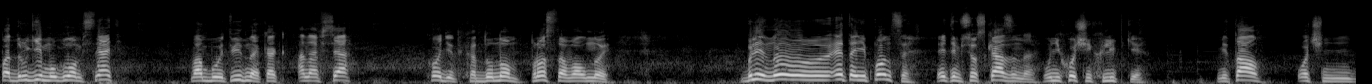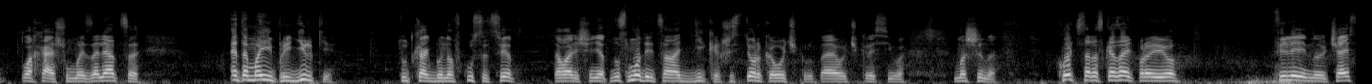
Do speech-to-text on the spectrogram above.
под другим углом снять, вам будет видно, как она вся ходит ходуном, просто волной. Блин, ну это японцы, этим все сказано. У них очень хлипкий металл, очень плохая шумоизоляция. Это мои придирки. Тут как бы на вкус и цвет товарища нет. Ну, смотрится она дико. Шестерка очень крутая, очень красивая машина. Хочется рассказать про ее филейную часть.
